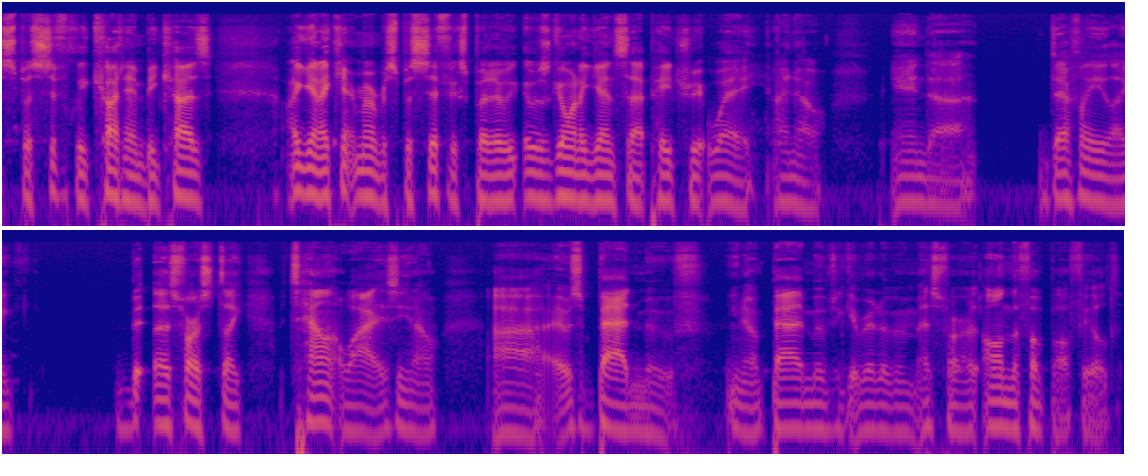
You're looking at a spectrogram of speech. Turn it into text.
specifically cut him because, again, I can't remember specifics, but it, it was going against that Patriot way. I know, and uh, definitely like, as far as like talent wise, you know, uh, it was a bad move. You know, bad move to get rid of him as far as on the football field.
